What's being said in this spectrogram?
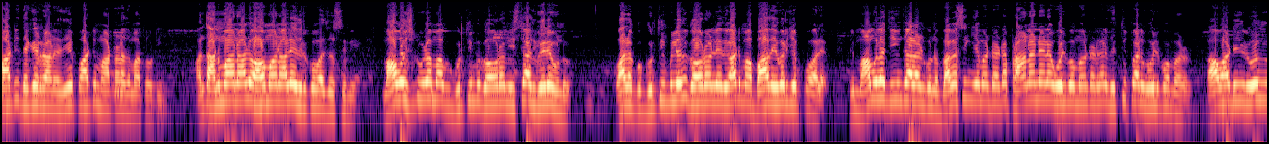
పార్టీ దగ్గర రానేది ఏ పార్టీ మాట్లాడదు మాతోటి. అంత అనుమానాలు అవమానాలే ఎదుర్కోవాల్సి వస్తుంది. మావోయిస్టులు కూడా మాకు గుర్తింపు గౌరవం ఇస్తే అది వేరే ఉండు. వాళ్ళకు గుర్తింపు లేదు గౌరవం లేదు కాబట్టి మా బాధ ఎవరు చెప్పుకోవాలి? మామూలుగా జీవించాలనుకున్నాం భగత్ సింగ్ ఏమంటాడంటే ప్రాణాన్నైనా ఓలిపోమంటాడు కానీ వ్యక్తిత్వాన్ని ఓలిపోమన్నాడు కాబట్టి ఈరోజు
